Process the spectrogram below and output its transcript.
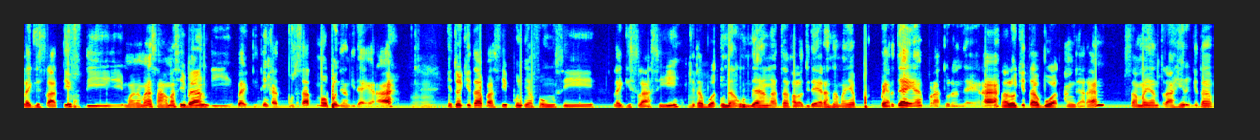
legislatif di mana-mana sama sih bang di baik di tingkat pusat maupun yang di daerah mm-hmm. itu kita pasti punya fungsi legislasi kita mm-hmm. buat undang-undang atau kalau di daerah namanya perda ya peraturan daerah lalu kita buat anggaran sama yang terakhir kita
